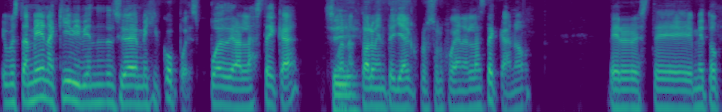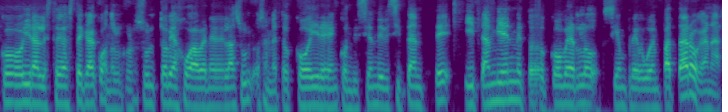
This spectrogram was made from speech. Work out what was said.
Y pues también aquí viviendo en Ciudad de México, pues puedo ir al Azteca. Sí. Bueno, actualmente ya el Cruz Azul juega en el Azteca, ¿no? Pero este, me tocó ir al Estadio Azteca cuando el Cruz Azul todavía jugaba en el Azul. O sea, me tocó ir en condición de visitante y también me tocó verlo siempre o empatar o ganar.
